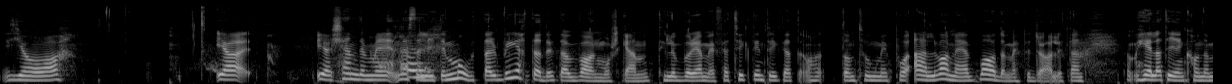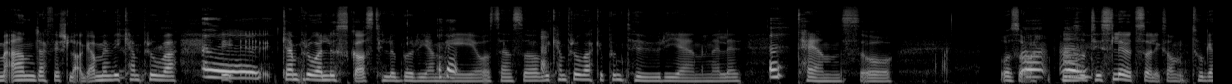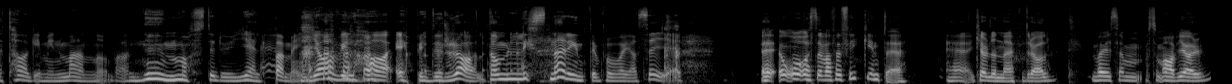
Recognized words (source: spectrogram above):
ja, jag, jag kände mig nästan lite motarbetad av barnmorskan till att börja med. För jag tyckte inte riktigt att de, tog mig på allvar när jag bad om epidural. Utan de, hela tiden kom de med andra förslag. Ja, men vi kan prova, vi kan prova lustgas till att börja med. Och sen så vi kan prova akupunktur igen eller TENS och, och så. Men så till slut så liksom tog jag tag i min man och bara nu måste du hjälpa mig. Jag vill ha epidural. De lyssnar inte på vad jag säger. Eh, och, så, varför fick inte eh, Carolina epidural? Vad är det som, som avgör?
